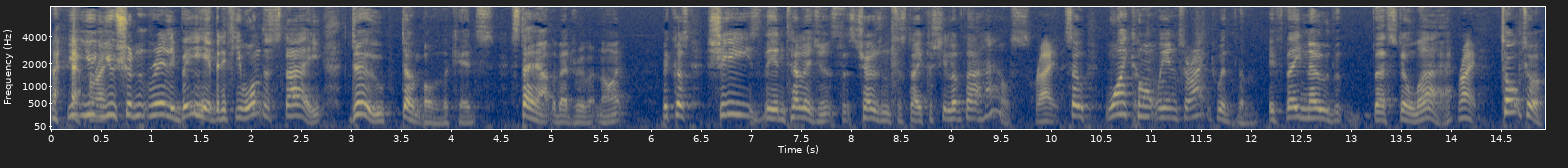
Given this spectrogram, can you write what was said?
You, you, Right. you shouldn't really be here, but if you want to stay, do. Don't bother the kids. Stay out the bedroom at night. Because she's the intelligence that's chosen to stay because she loved that house. Right. So why can't we interact with them if they know that they're still there? Right. Talk to them,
